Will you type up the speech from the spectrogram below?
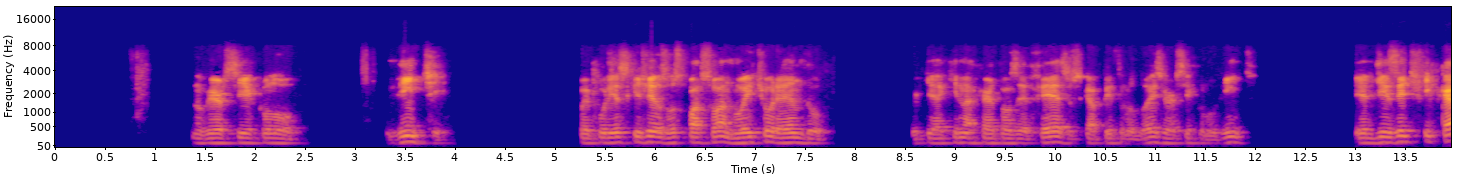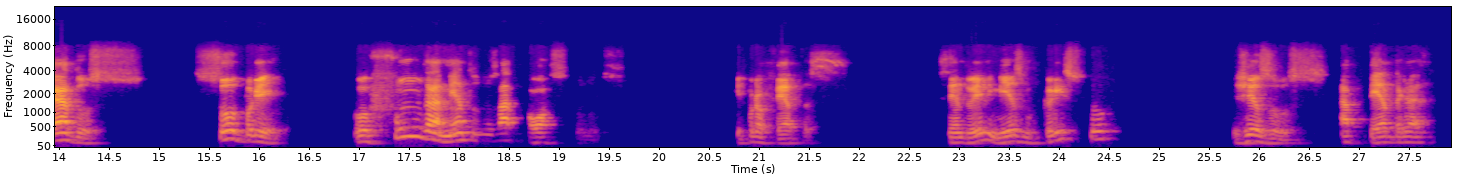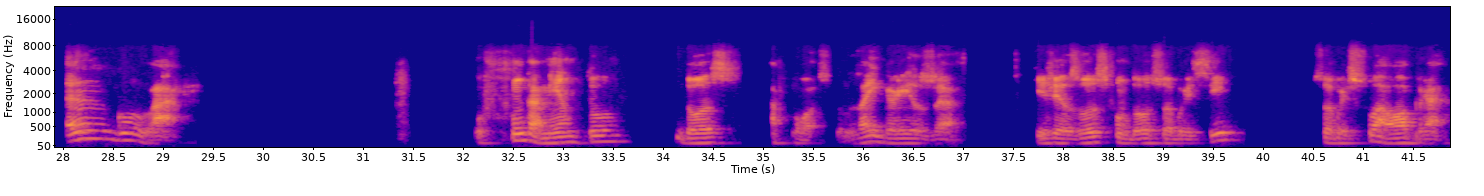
no versículo 20. Foi por isso que Jesus passou a noite orando, porque aqui na carta aos Efésios, capítulo 2, versículo 20, ele diz: edificados sobre o fundamento dos apóstolos e profetas sendo ele mesmo Cristo Jesus, a pedra angular, o fundamento dos apóstolos, a igreja que Jesus fundou sobre si, sobre sua obra.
